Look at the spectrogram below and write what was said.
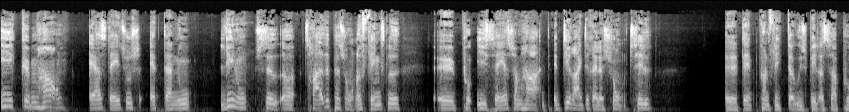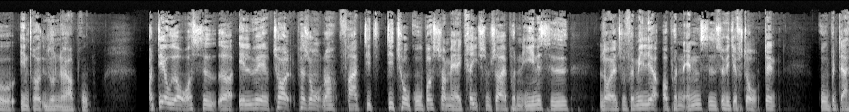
I København er status, at der nu lige nu sidder 30 personer fængslet øh, på, i sager, som har en direkte relation til øh, den konflikt, der udspiller sig på Indre og Ydre Nørrebro. Og derudover sidder 11-12 personer fra de, de to grupper, som er i krig, som så er på den ene side Loyal to Familia, og på den anden side, så vidt jeg forstår, den gruppe, der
